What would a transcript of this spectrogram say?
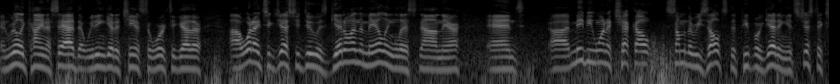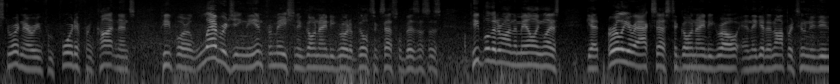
and really kind of sad that we didn't get a chance to work together. Uh, what I'd suggest you do is get on the mailing list down there and uh, maybe want to check out some of the results that people are getting. It's just extraordinary from four different continents. People are leveraging the information in Go 90 Grow to build successful businesses. People that are on the mailing list get earlier access to Go 90 Grow and they get an opportunity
